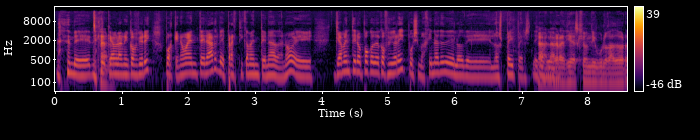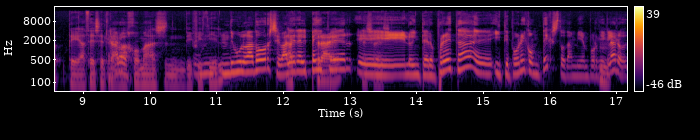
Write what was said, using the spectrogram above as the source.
de, de que hablan en Coffee Break, porque no me voy a enterar de prácticamente nada, ¿no? Eh, ya me entero poco de Coffee Break, pues imagínate de lo de los papers. De claro, la gracia es que un divulgador te hace ese Claro. trabajo más difícil. Un, divulgador se va a leer el paper, eh, lo interpreta y te pone contexto también, porque Mm. claro,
